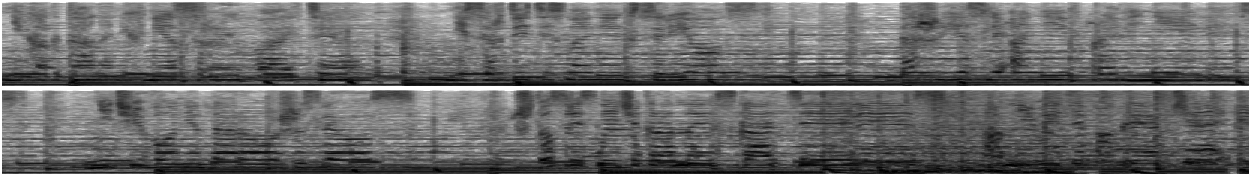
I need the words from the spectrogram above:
Никогда на них не срывайте, не сердитесь на них всерьез, даже если они провинились. Ничего не дороже слез, что с ресничек родных скатились. Обнимите покрепче их,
